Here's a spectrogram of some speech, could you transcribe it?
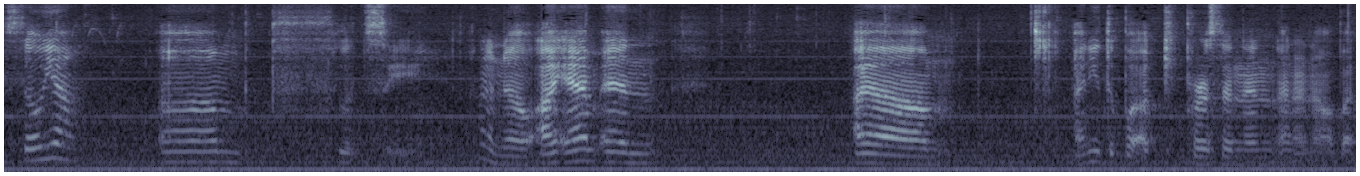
So yeah, um, let's see. I don't know. I am in. I um I need to put a person in, I don't know, but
